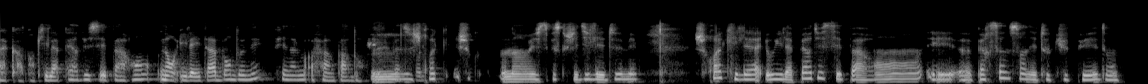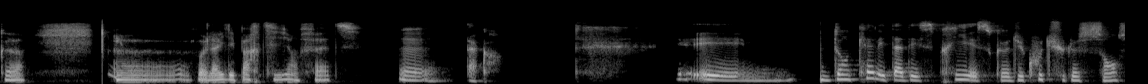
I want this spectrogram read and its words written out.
D'accord, donc il a perdu ses parents. Non, il a été abandonné finalement? Enfin, pardon, je, pas mmh, je crois que non, c'est parce que j'ai dit les deux, mais je crois qu'il a, oui, il a perdu ses parents et personne personne s'en est occupé, donc euh, euh, voilà, il est parti en fait. Mmh, d'accord. Et dans quel état d'esprit est-ce que du coup tu le sens,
